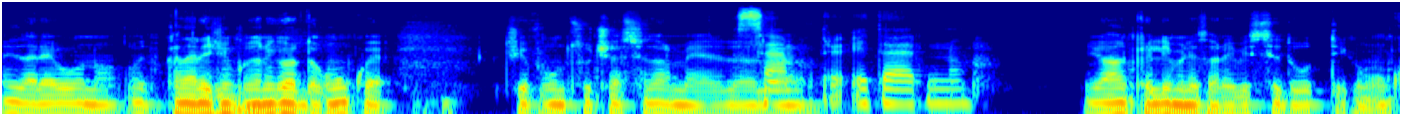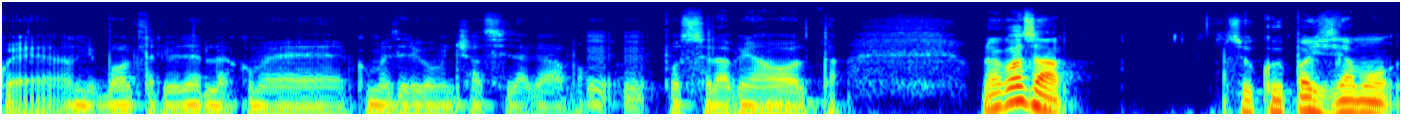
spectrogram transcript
Italia 1, o Canale 5 non ricordo, comunque ci fu un successo enorme. l- l- Sempre, eterno. Io anche lì me li sono rivisti tutti, comunque ogni volta rivederlo è come, come se ricominciassi da capo, Mm-mm. fosse la prima volta. Una cosa su cui poi ci siamo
